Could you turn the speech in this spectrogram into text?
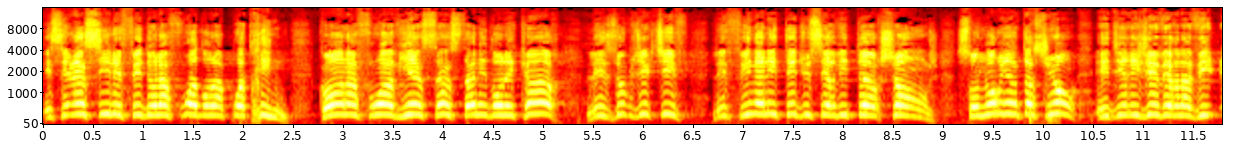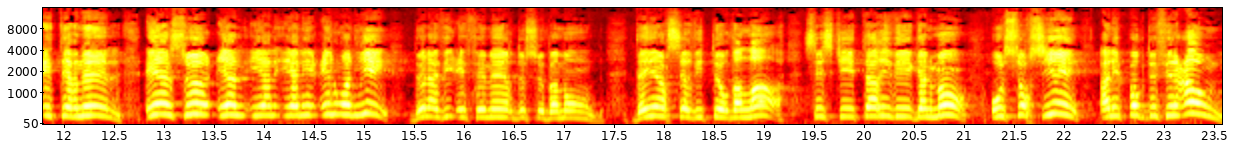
Et c'est ainsi l'effet de la foi dans la poitrine. Quand la foi vient s'installer dans les cœurs, les objectifs, les finalités du serviteur changent. Son orientation est dirigée vers la vie éternelle et, elle, est éloignée de la vie éphémère de ce bas monde. D'ailleurs, serviteur d'Allah, c'est ce qui est arrivé également aux sorciers à l'époque de Pharaon,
